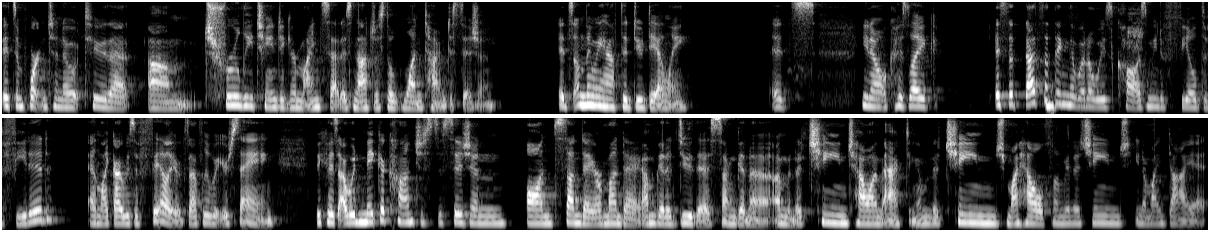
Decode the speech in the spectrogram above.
it's important to note too that um, truly changing your mindset is not just a one time decision. It's something we have to do daily. It's, you know, because like, it's the, that's the thing that would always cause me to feel defeated and like I was a failure, exactly what you're saying, because I would make a conscious decision on Sunday or Monday. I'm going to do this. I'm going to I'm going to change how I'm acting. I'm going to change my health. I'm going to change, you know, my diet.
